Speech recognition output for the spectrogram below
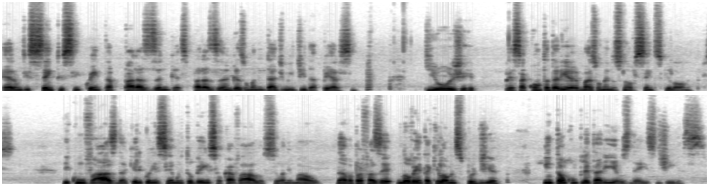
eram de 150 parazangas. Parazangas, uma unidade medida persa, que hoje essa conta daria mais ou menos 900 quilômetros. E com Vasda, que ele conhecia muito bem o seu cavalo, o seu animal, dava para fazer 90 quilômetros por dia, então completaria os 10 dias.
